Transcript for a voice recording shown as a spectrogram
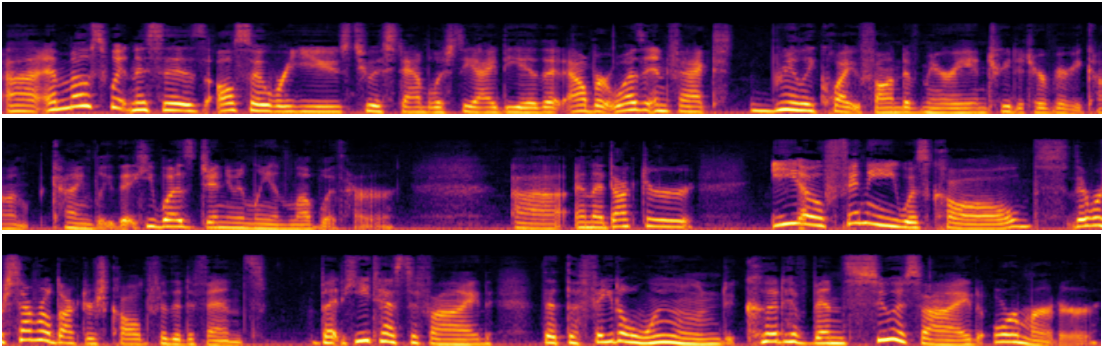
Uh, and most witnesses also were used to establish the idea that Albert was, in fact, really quite fond of Mary and treated her very con- kindly, that he was genuinely in love with her. Uh, and a Dr. E.O. Finney was called. There were several doctors called for the defense, but he testified that the fatal wound could have been suicide or murder.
